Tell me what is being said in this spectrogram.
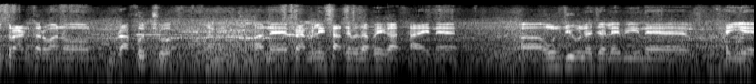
ઉત્તરાયણ કરવાનો રાખું જ છું. અને ફેમિલી સાથે બધા ભેગા થાયને ઊંધિયું ને જલેબી ને ખાઈએ.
